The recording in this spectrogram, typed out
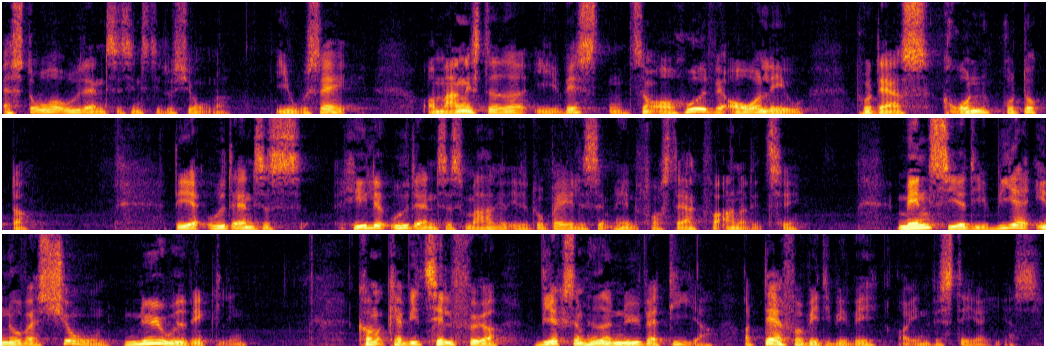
af store uddannelsesinstitutioner i USA og mange steder i Vesten, som overhovedet vil overleve på deres grundprodukter. Det er uddannelses, hele uddannelsesmarkedet i det globale simpelthen for stærkt forandret til. Men, siger de, via innovation, nyudvikling, kan vi tilføre virksomheder nye værdier, og derfor vil de blive ved at investere i os.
